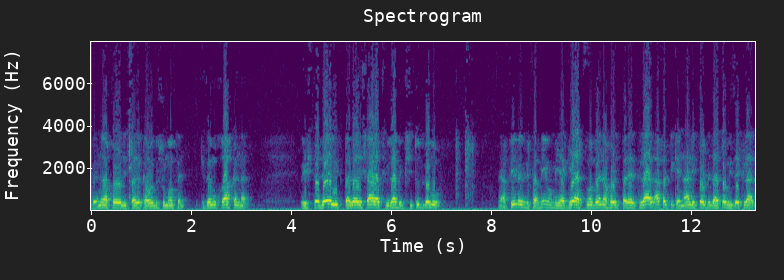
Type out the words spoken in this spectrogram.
ואינו יכול להתפלל כראוי בשום אופן, כי זה מוכרח כנ"ל. וישתדל להתפלל שאר התפילה בפשיטות גמור. ואפילו אם לפעמים הוא מייגע עצמו ואינו יכול להתפלל כלל, אף על פי כן אל ליפול בדעתו מזה כלל.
